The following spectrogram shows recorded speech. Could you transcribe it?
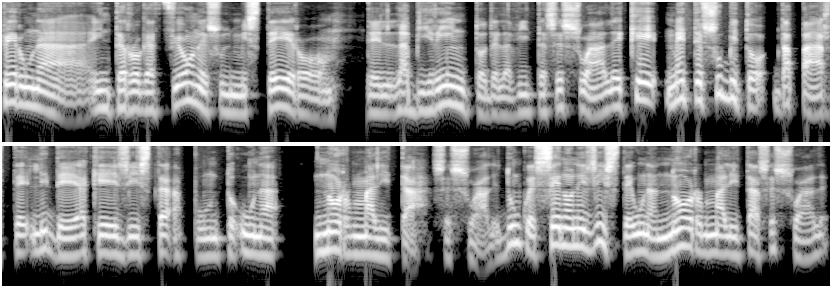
per una interrogazione sul mistero del labirinto della vita sessuale che mette subito da parte l'idea che esista appunto una normalità sessuale. Dunque, se non esiste una normalità sessuale,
